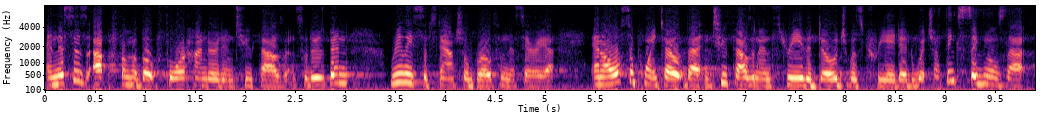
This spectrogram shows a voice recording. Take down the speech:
And this is up from about 400 in 2000. So there's been really substantial growth in this area. And I'll also point out that in 2003, the DOAJ was created, which I think signals that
